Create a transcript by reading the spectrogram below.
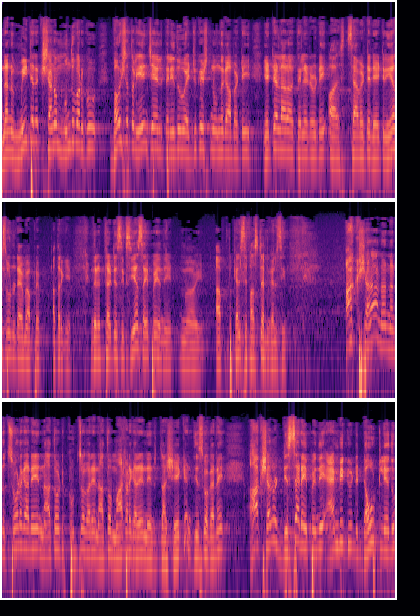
నన్ను మీటిన క్షణం ముందు వరకు భవిష్యత్తులో ఏం చేయాలి తెలియదు ఎడ్యుకేషన్ ఉంది కాబట్టి ఎట్టెళ్ళారో తెలియటువంటి సెవెంటీన్ ఎయిటీన్ ఇయర్స్ ఉంటాయి అప్పుడు అతనికి. థర్టీ సిక్స్ ఇయర్స్ అయిపోయింది కలిసి ఫస్ట్ టైం కలిసి. ఆ క్షణాన నన్ను చూడగానే నాతోటి కూర్చోగానే నాతో మాట్లాడగానే నేను నా షేక్ హ్యాండ్ తీసుకోగానే ఆ క్షణం డిసైడ్ అయిపోయింది అంబిగ్యూటీ డౌట్ లేదు.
